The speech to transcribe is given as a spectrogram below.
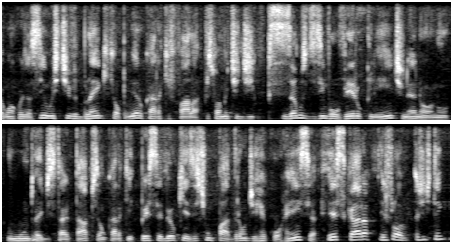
alguma coisa assim. O Steve Blank, que é o primeiro cara que fala, principalmente de precisamos desenvolver o cliente, né? No, no, no mundo aí de startups, é um cara que percebeu que existe um padrão de recorrência. Esse cara, ele falou, a gente tem que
